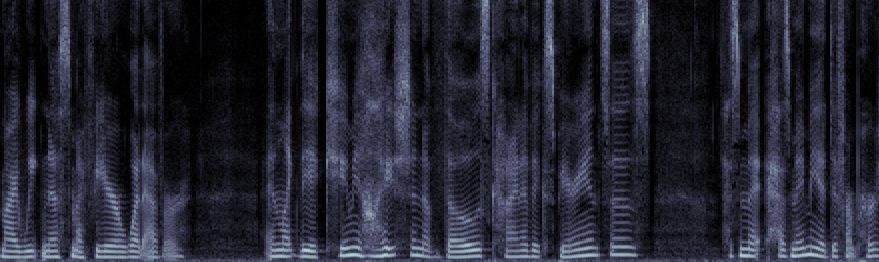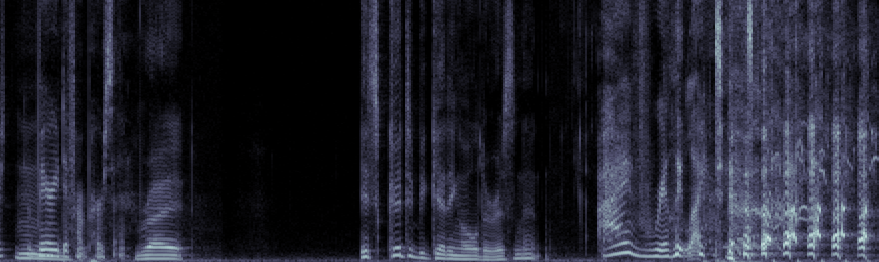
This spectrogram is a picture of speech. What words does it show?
my weakness, my fear, whatever. And like the accumulation of those kind of experiences has ma- has made me a different person, a very hmm. different person. Right. It's good to be getting older, isn't it? I've really liked it.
